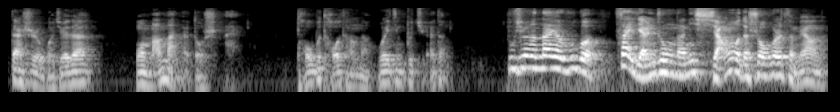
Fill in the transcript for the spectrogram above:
但是我觉得我满满的都是爱，头不头疼的我已经不觉得了。”杜先生，那要如果再严重呢？你想我的时候或者怎么样呢？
